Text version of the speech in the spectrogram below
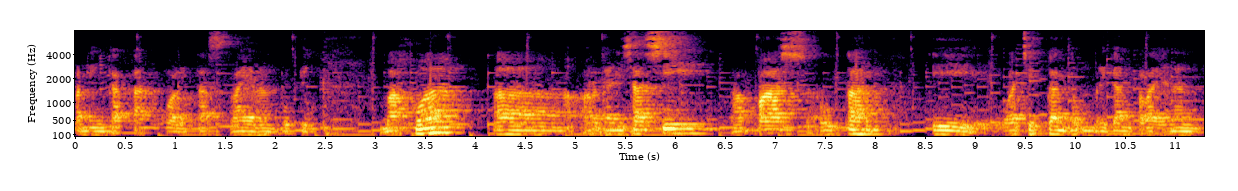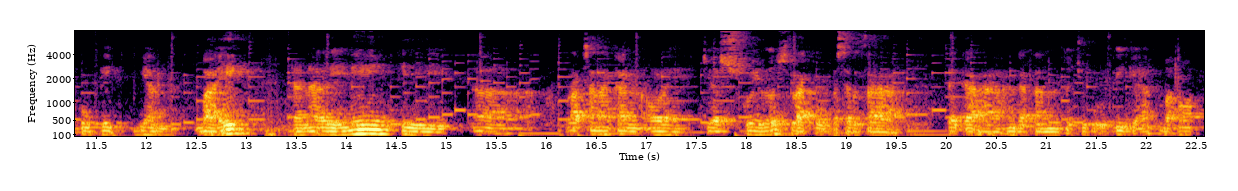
peningkatan kualitas layanan publik. Bahwa uh, organisasi lapas rutan diwajibkan untuk memberikan pelayanan publik yang baik dan hal ini dilaksanakan uh, oleh Josh Kuilo selaku peserta PKA Angkatan 73 bahwa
